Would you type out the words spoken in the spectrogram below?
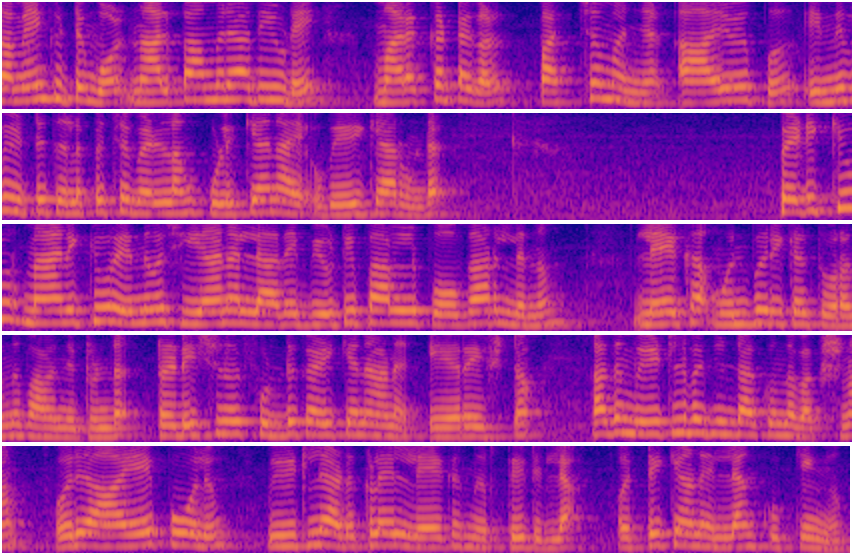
സമയം കിട്ടുമ്പോൾ നാൽപ്പാമരാതിയുടെ മരക്കട്ടകൾ പച്ചമഞ്ഞൾ ആര്യവെപ്പ് എന്നിവയിട്ട് തിളപ്പിച്ച വെള്ളം കുളിക്കാനായി ഉപയോഗിക്കാറുണ്ട്. പെഡിക്യൂർ മാനിക്യൂർ എന്നിവ ചെയ്യാനല്ലാതെ ബ്യൂട്ടി പാർലറിൽ പോകാറില്ലെന്നും ലേഖ മുൻപൊരിക്കൽ തുറന്നു പറഞ്ഞിട്ടുണ്ട്. ട്രഡീഷണൽ ഫുഡ് കഴിക്കാനാണ് ഏറെ ഇഷ്ടം. അതും വീട്ടിൽ വെച്ചുണ്ടാക്കുന്ന ഭക്ഷണം. ഒരു ആയെ പോലും വീട്ടിലെ അടുക്കളയിൽ ലേഖ നിർത്തിയിട്ടില്ല. ഒറ്റയ്ക്കാണ് എല്ലാം കുക്കിങ്ങും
